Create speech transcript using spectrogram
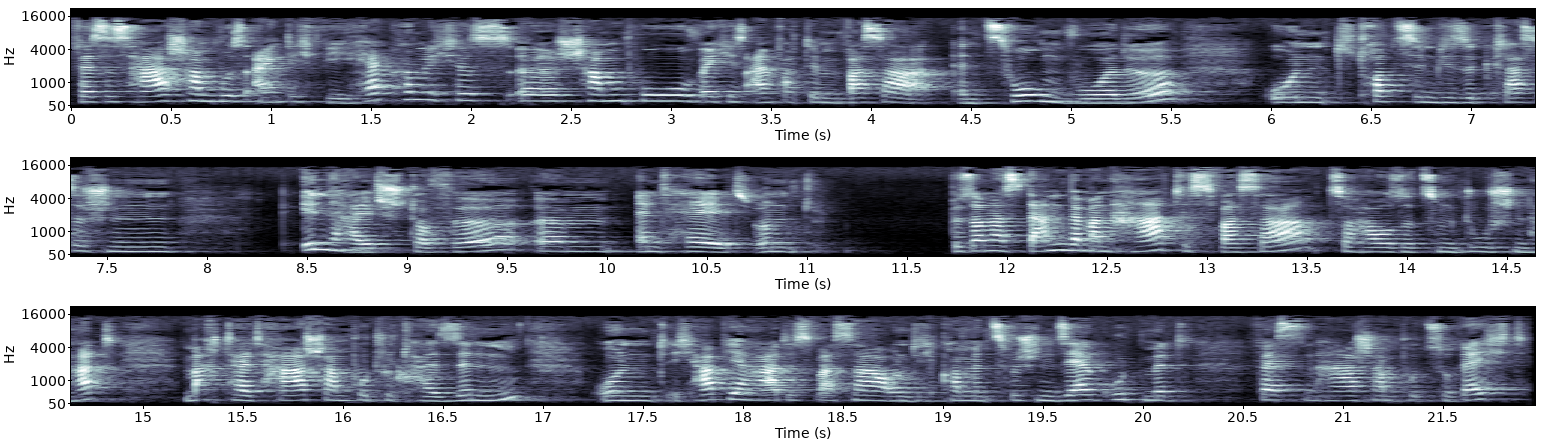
Festes Haarshampoo ist eigentlich wie herkömmliches äh, Shampoo, welches einfach dem Wasser entzogen wurde und trotzdem diese klassischen Inhaltsstoffe ähm, enthält. Und besonders dann, wenn man hartes Wasser zu Hause zum Duschen hat, macht halt Haarshampoo total Sinn. Und ich habe hier hartes Wasser und ich komme inzwischen sehr gut mit festem Haarshampoo zurecht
